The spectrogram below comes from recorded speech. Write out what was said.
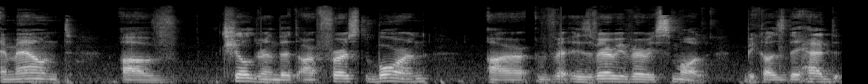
amount of children that are first born are is very very small because they had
